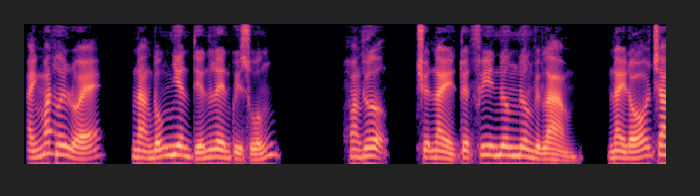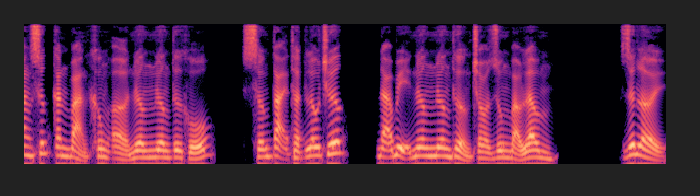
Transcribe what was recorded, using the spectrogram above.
ánh mắt hơi lóe, nàng đống nhiên tiến lên quỳ xuống. Hoàng thượng, chuyện này tuyệt phi nương nương việc làm, này đó trang sức căn bản không ở nương nương tư khố, sớm tại thật lâu trước, đã bị nương nương thưởng cho Dung Bảo Lâm. Dứt lời,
